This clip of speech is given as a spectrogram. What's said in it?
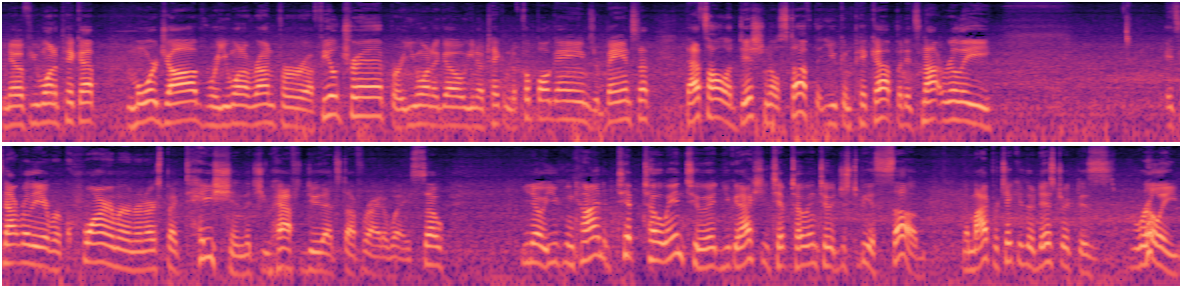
You know, if you want to pick up more jobs where you want to run for a field trip or you want to go, you know, take them to football games or band stuff, that's all additional stuff that you can pick up, but it's not really it's not really a requirement or an expectation that you have to do that stuff right away. So, you know, you can kind of tiptoe into it. You can actually tiptoe into it just to be a sub. Now, my particular district is really, you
